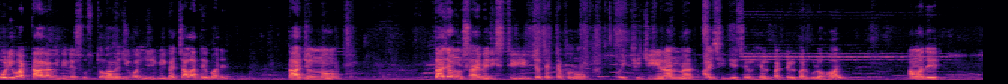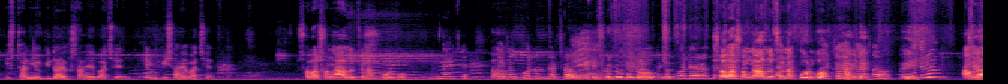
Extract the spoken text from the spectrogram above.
পরিবারটা আগামী দিনে সুস্থভাবে জীবন জীবিকা চালাতে পারে, তার জন্য তাজামুল সাহেবের স্ত্রীর যাতে একটা কোনো ওই খিচুড়ি রান্নার আইসিডিএস এর হেল্পার টেল্পারগুলো হয় আমাদের স্থানীয় বিধায়ক সাহেব আছেন এমপি সাহেব আছেন সবার সঙ্গে আলোচনা করব। সবার সঙ্গে আলোচনা করব। আমরা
